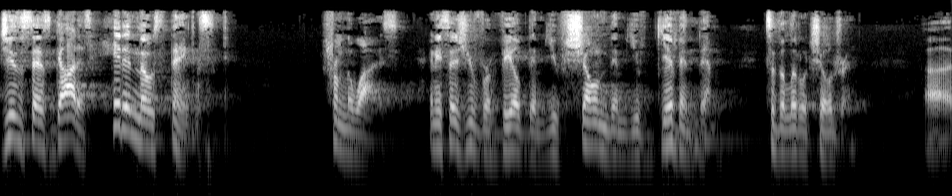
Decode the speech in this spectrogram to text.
Jesus says, God has hidden those things from the wise. And he says, you've revealed them, you've shown them, you've given them to the little children. Uh,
